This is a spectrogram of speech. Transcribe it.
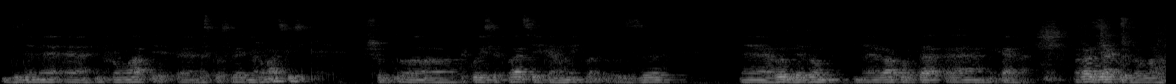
будемо е, інформувати е, безпосередньо громадськість щодо такої ситуації, яка виникла з розглядом рапорта Михайла. Раз дякую за увагу.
